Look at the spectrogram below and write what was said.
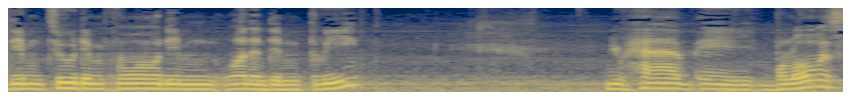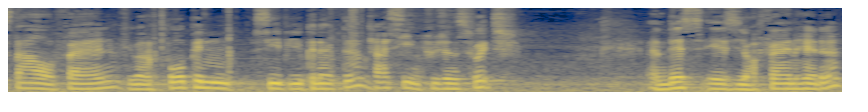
DIMM2, DIMM4, DIMM1 and DIMM3. You have a blower style fan. You got a 4 pin CPU connector, chassis intrusion switch, and this is your fan header.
